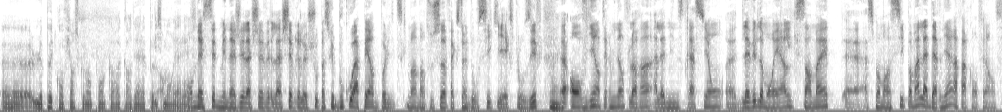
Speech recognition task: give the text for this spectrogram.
le peu de confiance que l'on peut encore accorder à la police montréalaise. On essaie de ménager la chèvre, la chèvre et le chou parce que beaucoup à perdre politiquement dans tout ça. Fait que c'est un dossier qui est explosif. on revient en terminant, Florent, à l'administration de la ville de Montréal qui s'en met à ce moment-ci mal la dernière à faire confiance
